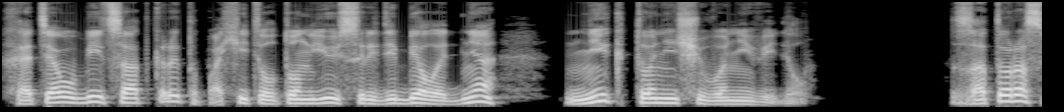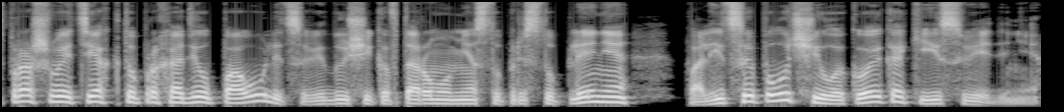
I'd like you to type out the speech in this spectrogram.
хотя убийца открыто похитил Тон Юй среди бела дня, никто ничего не видел. Зато расспрашивая тех, кто проходил по улице, ведущей ко второму месту преступления, полиция получила кое-какие сведения.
